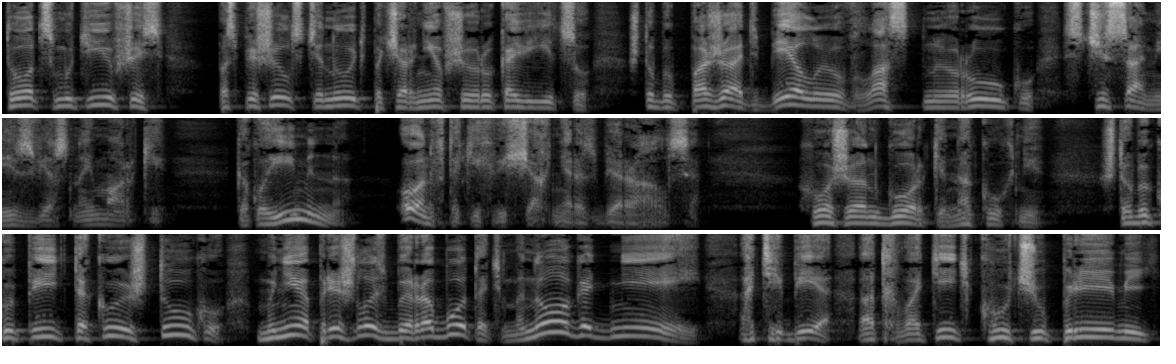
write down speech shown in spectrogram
тот, смутившись, поспешил стянуть почерневшую рукавицу, чтобы пожать белую властную руку с часами известной марки. Какой именно? Он в таких вещах не разбирался. Хоша Ангорки на кухне. Чтобы купить такую штуку, мне пришлось бы работать много дней, а тебе отхватить кучу премий.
